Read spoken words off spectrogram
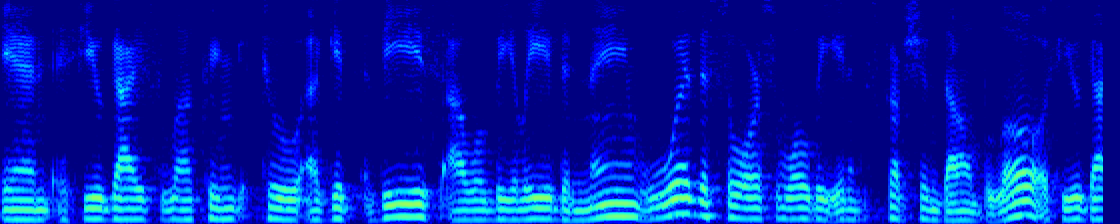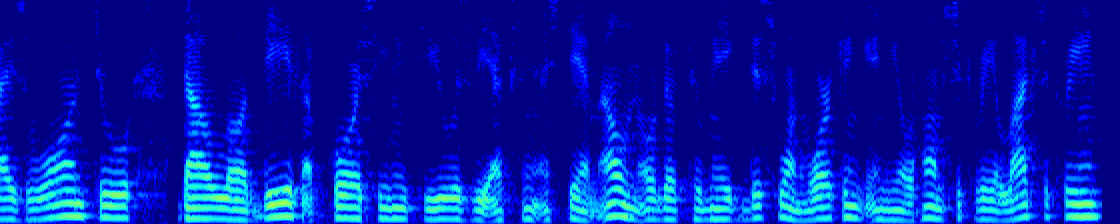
and if you guys looking to uh, get these i will be leave the name with the source will be in the description down below. If you guys want to download these of course you need to use the xhtml in order to make this one working in your home screen lock screen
